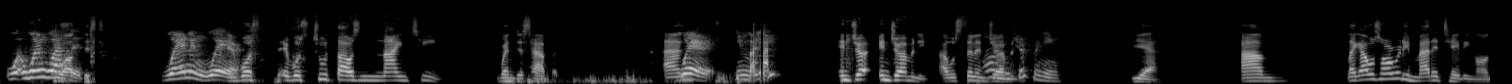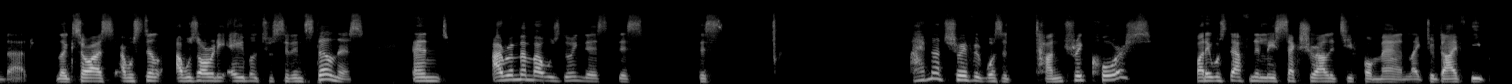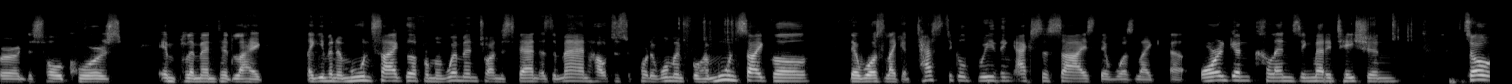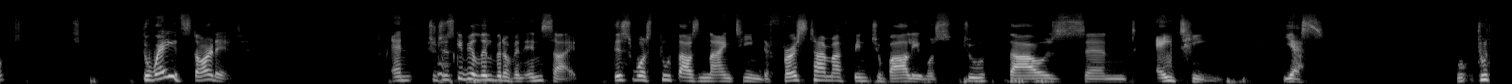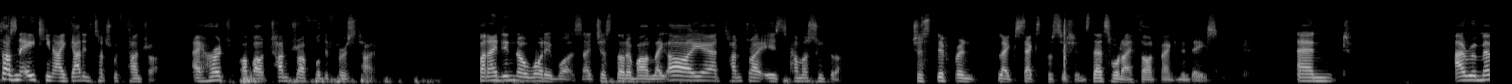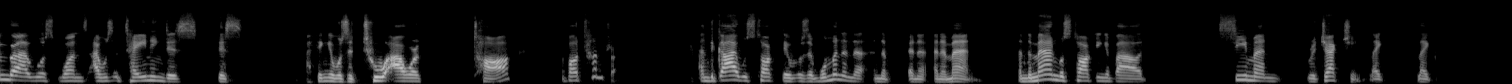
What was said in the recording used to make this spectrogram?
when was it? this When and where? it was it was 2019 when this happened and where? In Bali? in, Ger- in germany i was still in Oh, germany in Germany. yeah um like i was already meditating on that like so i was i was still i was already able to sit in stillness and i remember i was doing this this this i'm not sure if it was a tantric course but it was definitely sexuality for man like to dive deeper this whole course implemented like like even a moon cycle from a woman to understand as a man how to support a woman through her moon cycle. There was like a testicle breathing exercise. There was like a organ cleansing meditation. So the way it started and to just give you a little bit of an insight this was 2019 the first time i've been to bali was 2018 yes. 2018 i got in touch with tantra. I heard about tantra for the first time but i didn't know what it was. I just thought about like oh yeah tantra is kama sutra. Just different like sex positions. That's what i thought back in the days. And i remember i was once i was attaining this this i think it was a two hour talk about tantra. And the guy was talking there was a woman and a, and a, and a, and a man. And the man was talking about semen retention like like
